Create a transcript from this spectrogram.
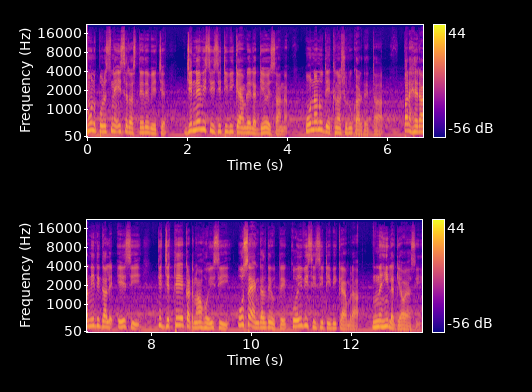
ਹੁਣ ਪੁਲਿਸ ਨੇ ਇਸ ਰਸਤੇ ਦੇ ਵਿੱਚ ਜਿੰਨੇ ਵੀ ਸੀਸੀਟੀਵੀ ਕੈਮਰੇ ਲੱਗੇ ਹੋਏ ਸਨ ਉਹਨਾਂ ਨੂੰ ਦੇਖਣਾ ਸ਼ੁਰੂ ਕਰ ਦਿੱਤਾ। ਪਰ ਹੈਰਾਨੀ ਦੀ ਗੱਲ ਇਹ ਸੀ ਕਿ ਜਿੱਥੇ ਇਹ ਘਟਨਾ ਹੋਈ ਸੀ, ਉਸ ਐਂਗਲ ਦੇ ਉੱਤੇ ਕੋਈ ਵੀ ਸੀਸੀਟੀਵੀ ਕੈਮਰਾ ਨਹੀਂ ਲੱਗਿਆ ਹੋਇਆ ਸੀ।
